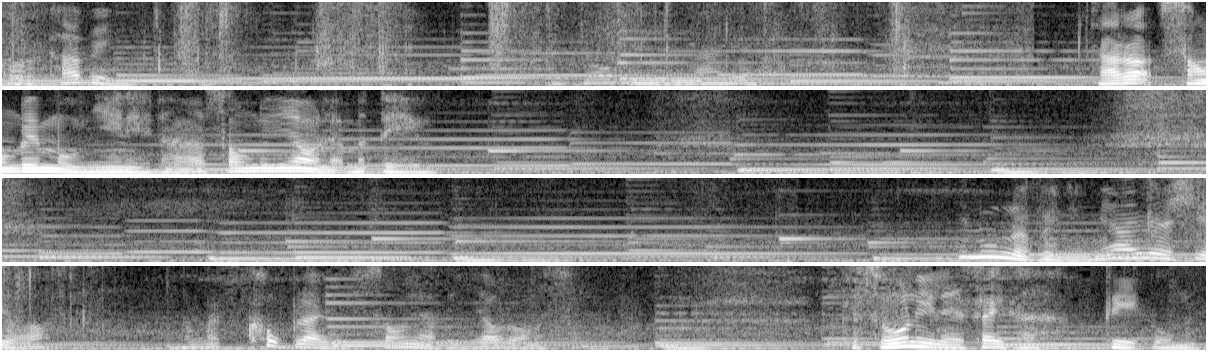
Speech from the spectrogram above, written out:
ခေါ်ခါပြီ ဒါတော့ဆောင်းတွင်းမုံမြင့်နေတာဆောင်းတွင်းရောက်လည်းမတည်ဘူးဒီလိုလည်းပင်အများကြီးပဲရှိတော့ဒါပေမဲ့ခုတ်ပလိုက်ပြီးစောင်းရတယ်ရောက်တော့မှဆိုကစုံးနေလဲစိုက်တာတေကုန်တယ်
